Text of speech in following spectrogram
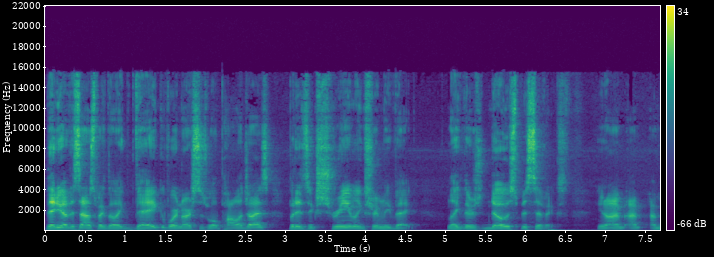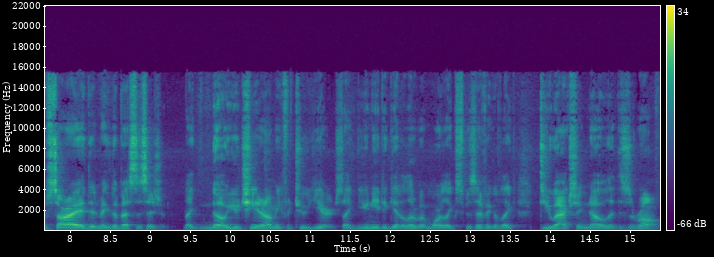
Then you have this aspect of like vague, where narcissists will apologize, but it's extremely, extremely vague. Like, there's no specifics. You know, I'm, I'm, I'm sorry I didn't make the best decision. Like, no, you cheated on me for two years. Like, you need to get a little bit more, like, specific of, like, do you actually know that this is wrong?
